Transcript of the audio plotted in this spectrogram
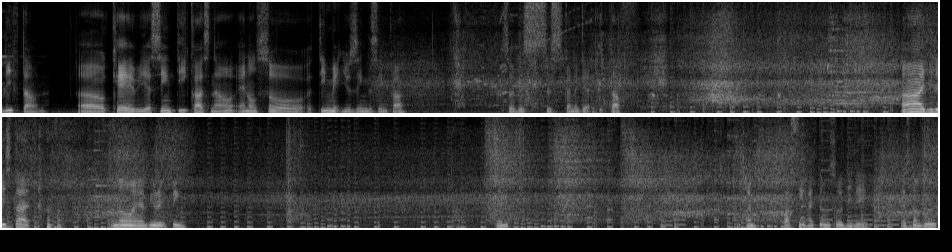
Leaf down. Okay, we are seeing T cars now and also a teammate using the same car. So this is gonna get a bit tough. Ah, I delay start. oh no, I'm having red ping. I'm passing item so delay. That's not good.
